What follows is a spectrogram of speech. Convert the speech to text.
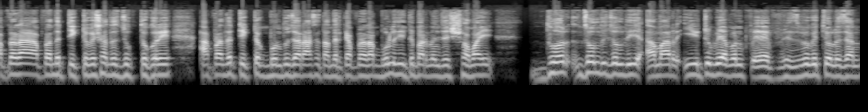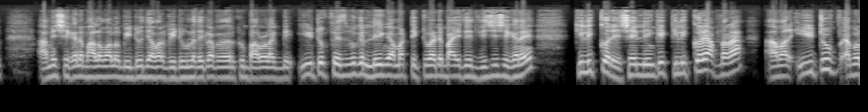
আপনারা আপনাদের টিকটকের সাথে যুক্ত করে আপনাদের টিকটক বন্ধু যারা আছে, তাদেরকে আপনারা বলে দিতে পারবেন যে, সবাই জলদি জলদি আমার ইউটিউবে এবং ফেসবুকে চলে যান। আমি সেখানে ভালো ভালো ভিডিও দিই আমার ভিডিওগুলো দেখলে আপনাদের খুব ভালো লাগবে। ইউটিউব ফেসবুকের লিঙ্ক আমার টিকটক আইডি বাড়িতে দিয়েছি, সেখানে ক্লিক করে, সেই লিঙ্কে ক্লিক করে আপনারা আমার ইউটিউব এবং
